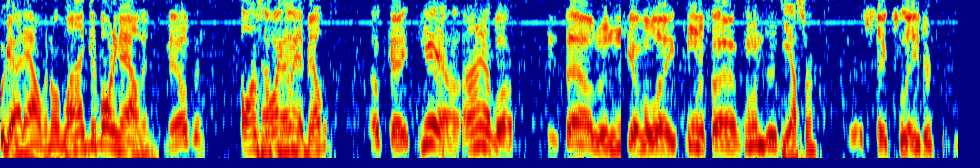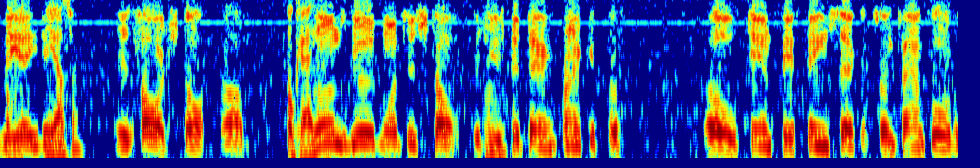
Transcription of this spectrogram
We got Alvin online. Good morning, Alvin. Melvin? Oh, I'm sorry. Okay. Go ahead, Melvin. Okay. Yeah, I have a 2000 Chevrolet 2500 Yes, sir. 6 liter V8. in. Yes, sir. It's hard start problem. Okay. Mm-hmm. Runs good once it starts, but you sit there and crank it for, oh, 10, 15 seconds sometime for it to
